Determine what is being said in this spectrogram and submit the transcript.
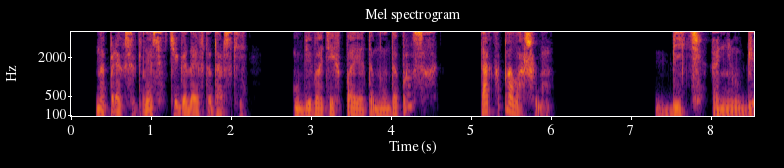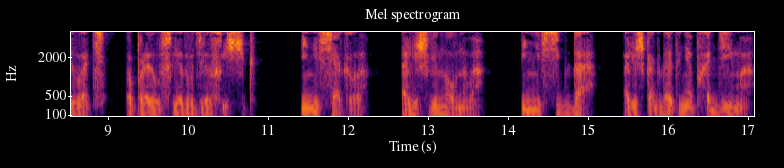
— напрягся князь Чагадаев татарский. — Убивать их поэтому на допросах? Так, по-вашему? — Бить, а не убивать, — поправил следователя сыщик. И не всякого, а лишь виновного. И не всегда, а лишь когда это необходимо,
